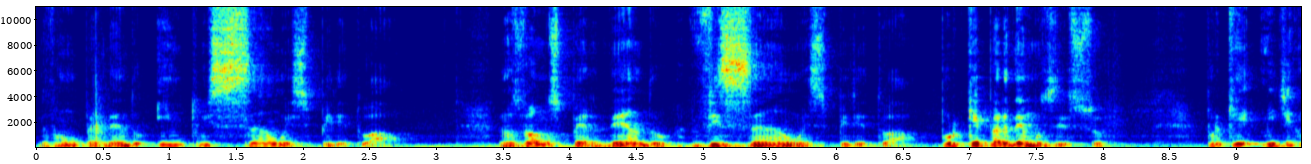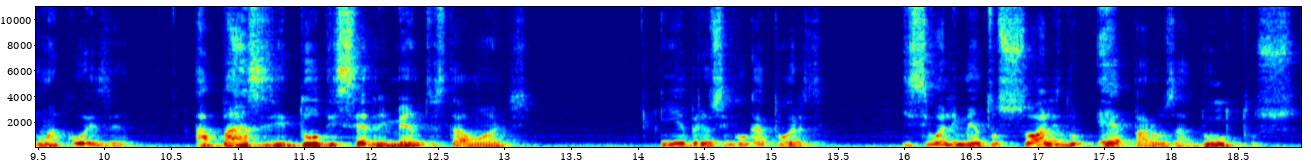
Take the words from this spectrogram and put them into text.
nós vamos perdendo intuição espiritual nós vamos perdendo visão espiritual. Por que perdemos isso? Porque, me diga uma coisa, a base do discernimento está onde? Em Hebreus 5,14. Diz: o alimento sólido é para os adultos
